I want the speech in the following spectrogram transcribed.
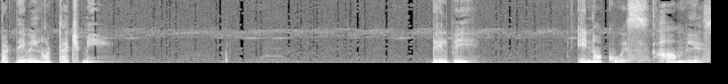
But they will not touch me. They'll be innocuous, harmless.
